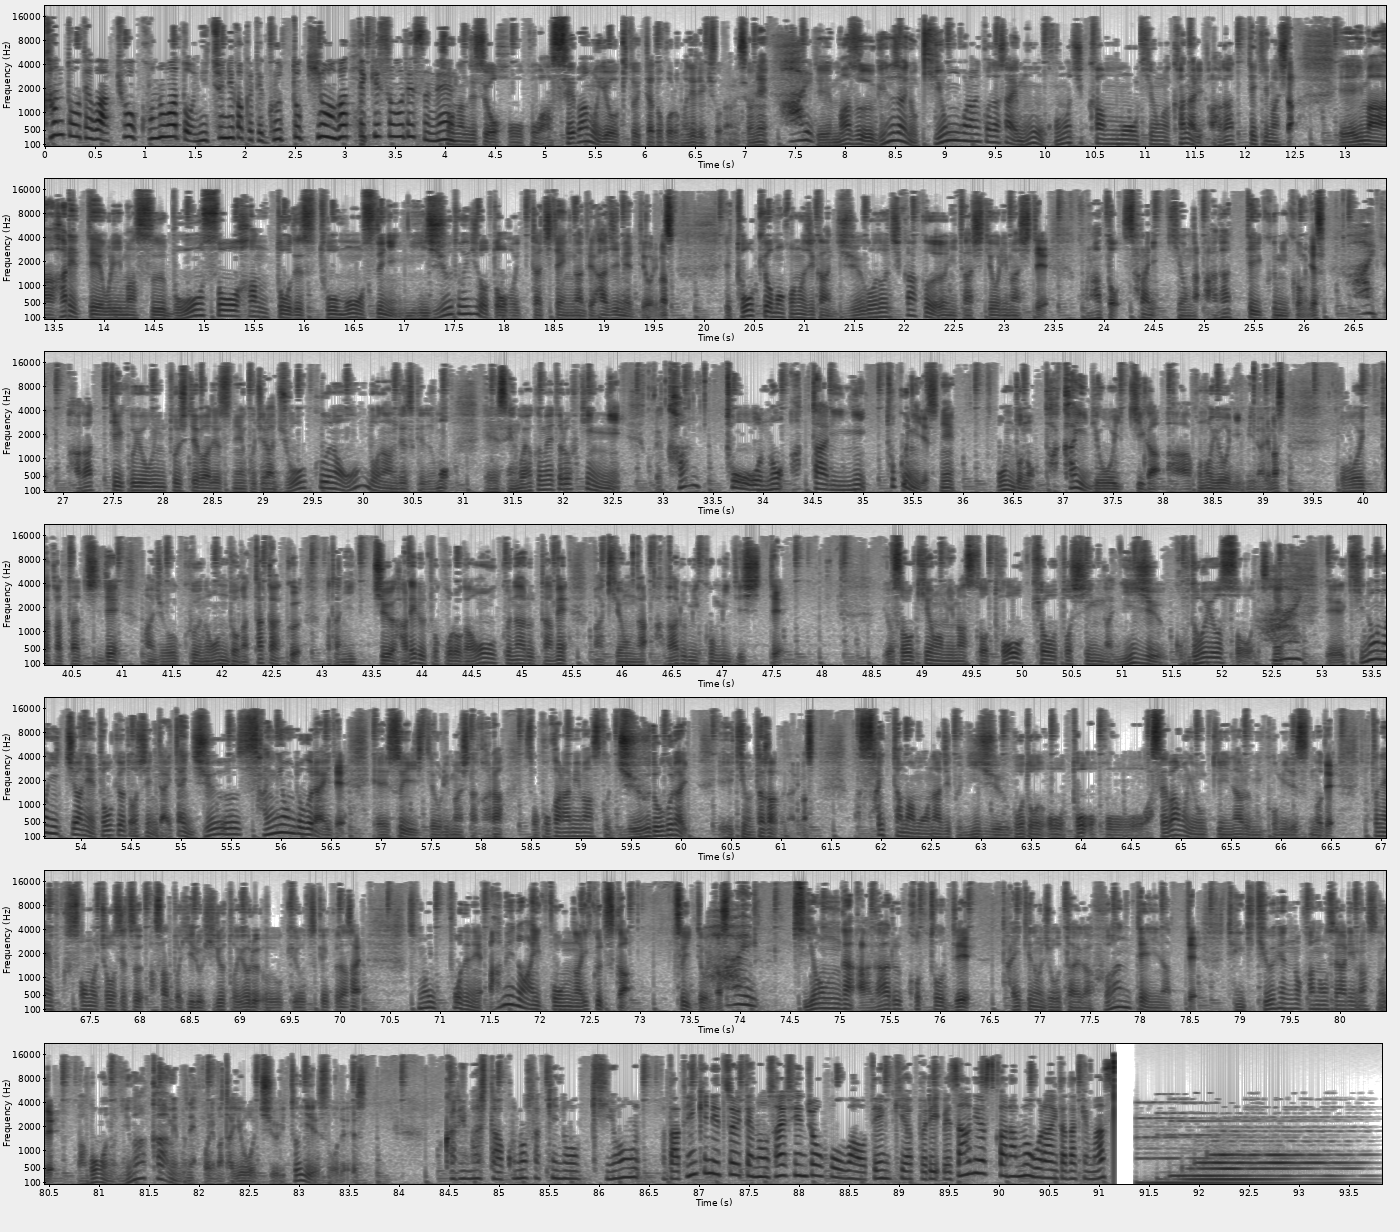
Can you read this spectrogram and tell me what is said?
関東では今日この後日中にかけてぐっと気温上がってきそうですね。そうなんですよ。こう汗ばむ陽気といったところも出てきそうなんですよね。はい。でまず現在の気温ご覧ください。もうこの時間も気温がかなり上がってきました。えー今晴れております房総半島ですともうすでに20度以上といった地点が出始めております。で東京もこの時間15度近くに達しておりまして、この後さらに気温が上がっていく見込みです。はい。上がっていく要因としてはですねこちら上空の温度なんですけども、えー1500メートル付近にこれ関東のあたりに特にですね温度の高い領域がこのように見られます。こういった形で、まあ、上空の温度が高くまた日中晴れるところが多くなるため、まあ、気温が上がる見込みでして予想気温を見ますと東京都心が25度予想ですね、はい。で昨日の日中はね東京都心大体13、4度ぐらいで、えー推移しておりましたからそこから見ますと10度ぐらい、えー気温高くなります。埼玉も同じく25度とこう汗ばむ陽気になる見込みですのでちょっとね服装の調節朝と昼昼と夜お気をつけください。その一方でね雨のアイコンがいくつかついております、はい。気温が上がることで大気の状態が不安定になって天気急変の可能性ありますので、まあ、午後のにわか雨もねこれまた要注意と言えそうです。わかりました。この先の気温、また天気についての最新情報はお天気アプリウェザーニュースからもご覧いただけます。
